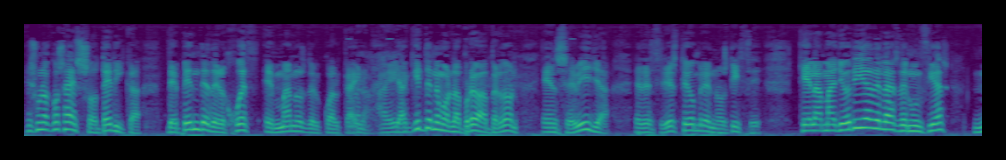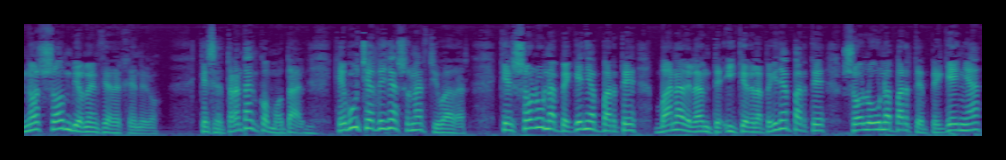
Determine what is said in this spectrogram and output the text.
Es una cosa esotérica. Depende del juez en manos del cual cae. Y aquí tenemos la prueba, perdón, en Sevilla. Es decir, este hombre nos dice que la mayoría de las denuncias no son violencia de género que se tratan como tal, que muchas de ellas son archivadas, que solo una pequeña parte van adelante y que de la pequeña parte solo una parte pequeña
